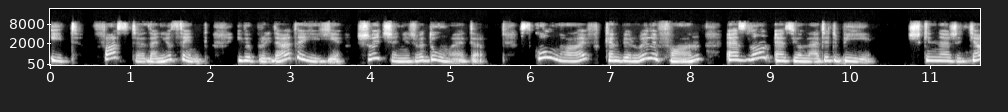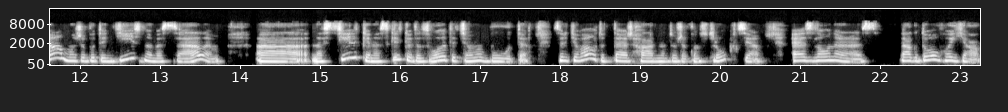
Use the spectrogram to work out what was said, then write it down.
it faster than you think. І ви пройдете її швидше, ніж ви думаєте. School life can be really fun as long as you let it be. Шкільне життя може бути дійсно веселим настільки, наскільки ви дозволите цьому бути. Зверніть увагу, тут теж гарна дуже конструкція. As long as. Так довго як.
